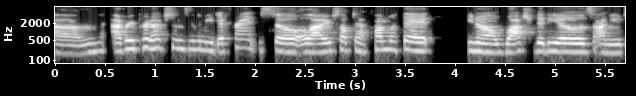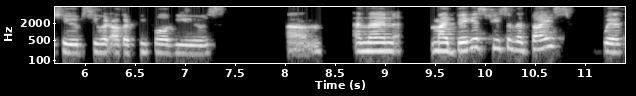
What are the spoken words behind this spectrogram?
um, every production is going to be different, so allow yourself to have fun with it. You know, watch videos on YouTube, see what other people have used, um, and then my biggest piece of advice with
